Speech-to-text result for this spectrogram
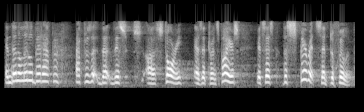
And then a little bit after, after the, the, this uh, story, as it transpires, it says, the Spirit said to Philip.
